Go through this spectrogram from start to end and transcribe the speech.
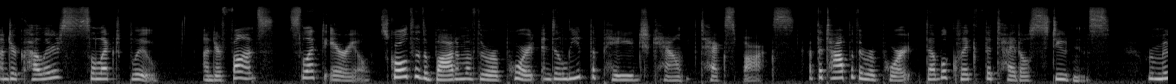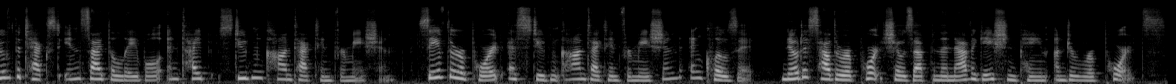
Under Colors, select Blue. Under Fonts, select Arial. Scroll to the bottom of the report and delete the page count text box. At the top of the report, double-click the title Students. Remove the text inside the label and type Student Contact Information. Save the report as Student Contact Information and close it. Notice how the report shows up in the navigation pane under Reports.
